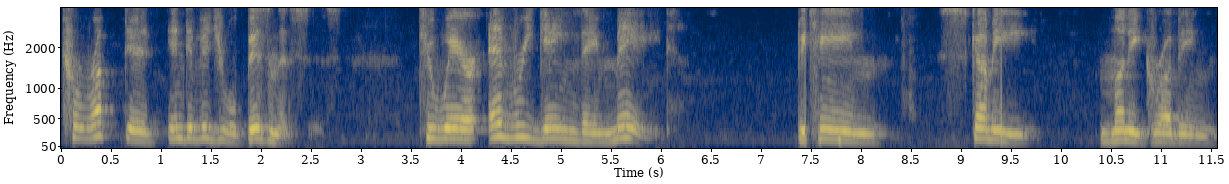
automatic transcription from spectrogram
corrupted individual businesses to where every game they made became scummy, money grubbing,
